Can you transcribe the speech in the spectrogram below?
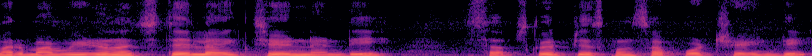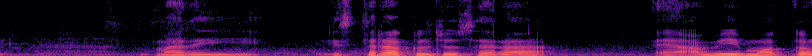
మరి మా వీడియో నచ్చితే లైక్ చేయండి సబ్స్క్రైబ్ చేసుకొని సపోర్ట్ చేయండి. మరి ఇస్తరాకులు చూసారా? అవి మొత్తం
